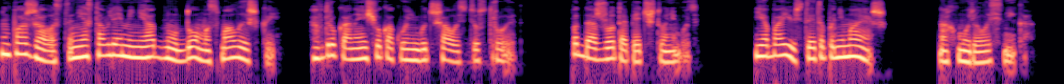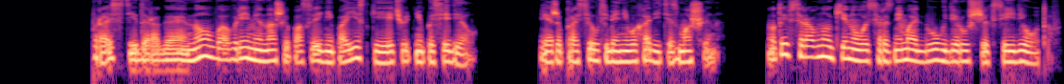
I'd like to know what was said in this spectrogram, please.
«Ну, пожалуйста, не оставляй меня одну дома с малышкой. А вдруг она еще какую-нибудь шалость устроит? Подожжет опять что-нибудь. Я боюсь, ты это понимаешь?» — нахмурилась Ника. «Прости, дорогая, но во время нашей последней поездки я чуть не посидел. Я же просил тебя не выходить из машины. Но ты все равно кинулась разнимать двух дерущихся идиотов».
